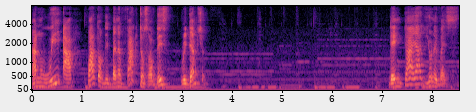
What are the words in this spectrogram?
And we are part of the benefactors of this redemption. The entire universe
